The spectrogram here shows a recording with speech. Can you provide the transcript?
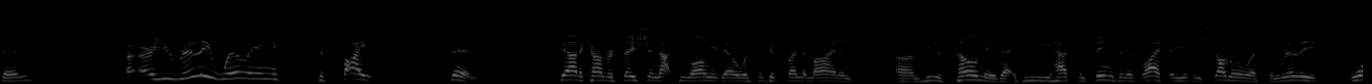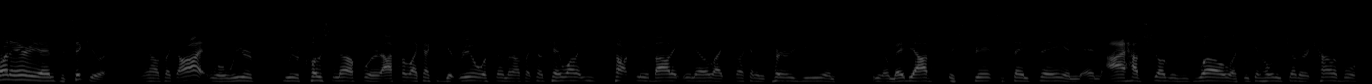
sin? Are you really willing to fight sin? See, I had a conversation not too long ago with a good friend of mine, and um, he was telling me that he had some things in his life that he had been struggling with, and really one area in particular. And I was like, all right, well, we were, we were close enough where I felt like I could get real with him. And I was like, okay, why don't you talk to me about it, you know, like so I can encourage you. And, you know, maybe I've experienced the same thing and, and I have struggles as well. Like we can hold each other accountable.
